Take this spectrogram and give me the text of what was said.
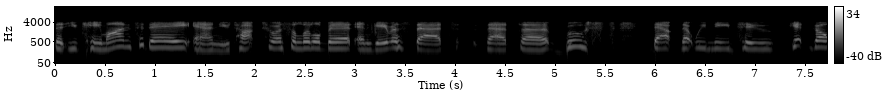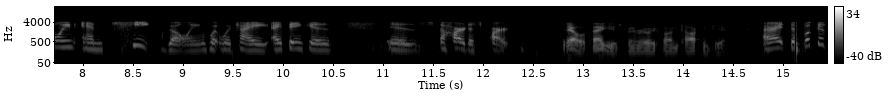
that you came on today and you talked to us a little bit and gave us that that uh, boost that that we need to get going and keep going, which I, I think is is the hardest part. Yeah, well, thank you. It's been really fun talking to you. All right, the book is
